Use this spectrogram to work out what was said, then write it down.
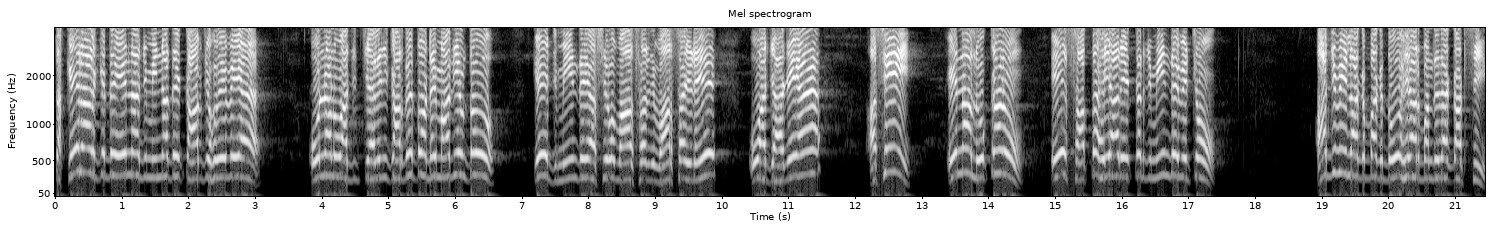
ਧੱਕੇ ਨਾਲ ਕਿਤੇ ਇਹਨਾਂ ਜ਼ਮੀਨਾਂ ਤੇ ਕਾਬਜ਼ ਹੋਏ ਵੇ ਆ ਉਹਨਾਂ ਨੂੰ ਅੱਜ ਚੈਲੰਜ ਕਰਦੇ ਤੁਹਾਡੇ ਮਾਧਿਅਮ ਤੋਂ। ਕਿ ਜ਼ਮੀਨ ਦੇ ਅਸਲ ਵਾਰਸਰ ਵਾਰਸਾ ਜਿਹੜੇ, ਉਹ ਅੱਜ ਆ ਗਏ ਆ। ਅਸੀਂ ਇਹਨਾਂ ਲੋਕਾਂ ਨੂੰ ਇਹ 7000 ਏਕੜ ਜ਼ਮੀਨ ਦੇ ਵਿੱਚੋਂ ਅੱਜ ਵੀ ਲਗਭਗ 2000 ਬੰਦੇ ਦਾ ਇਕੱਠ ਸੀ।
